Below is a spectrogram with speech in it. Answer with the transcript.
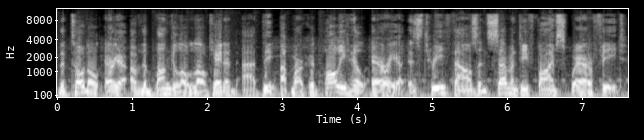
the total area of the bungalow located at the upmarket Pali Hill area is 3,075 square feet.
